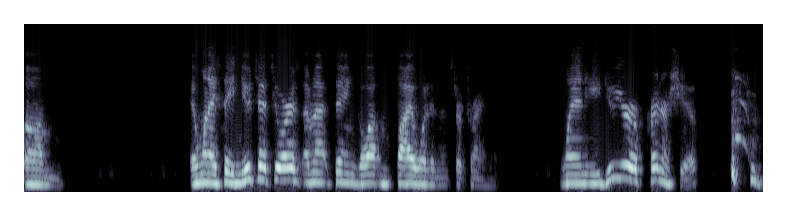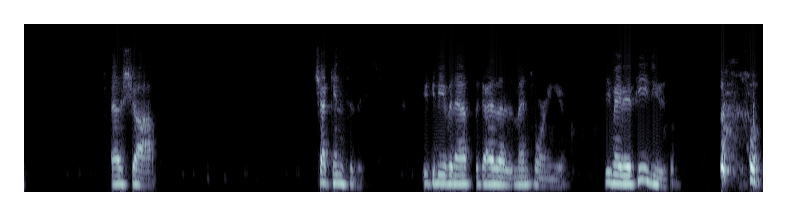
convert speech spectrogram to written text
Um, and when I say new tattoo artist, I'm not saying go out and buy one and then start trying it. When you do your apprenticeship at a shop, check into these. You can even ask the guy that is mentoring you. See maybe if he's used them.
